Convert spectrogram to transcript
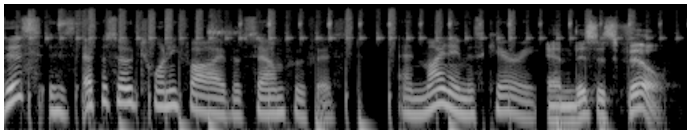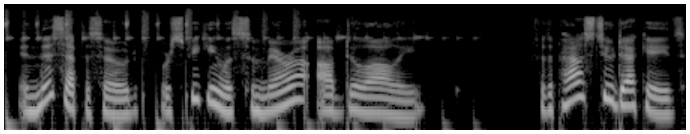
This is episode 25 of Soundproofist, and my name is Carrie. And this is Phil. In this episode, we're speaking with Sumaira Abdulali. For the past two decades,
